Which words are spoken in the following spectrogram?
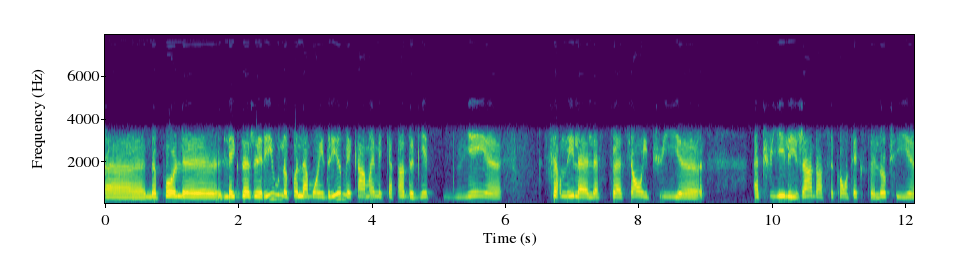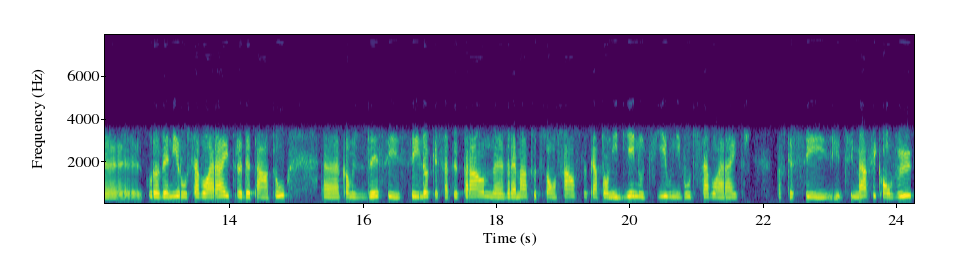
euh, ne pas l'exagérer ou ne pas l'amoindrir, mais quand même être capable de bien, bien cerner la, la, situation et puis appuyer les gens dans ce contexte-là. Puis, pour revenir au savoir-être de tantôt, euh, comme je disais, c'est là que ça peut prendre vraiment tout son sens quand on est bien outillé au niveau du savoir-être. Parce que c'est ultimement, c'est qu'on veut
